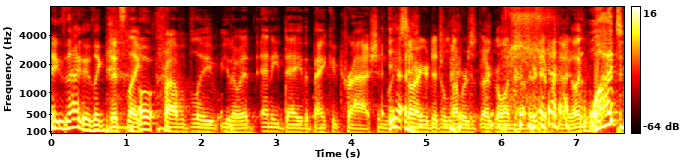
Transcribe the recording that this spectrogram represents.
exactly it's like That's like oh, probably you know at any day the bank could crash and like Yeah. sorry your digital numbers are going down they're different now. You're like what?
